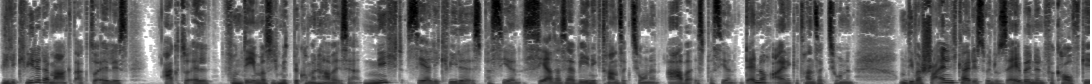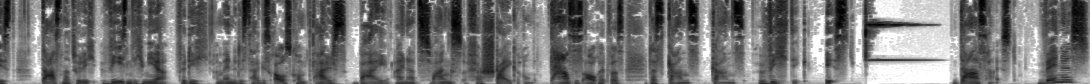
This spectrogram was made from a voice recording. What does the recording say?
wie liquide der Markt aktuell ist aktuell von dem, was ich mitbekommen habe, ist er nicht sehr liquide. Es passieren sehr, sehr, sehr wenig Transaktionen, aber es passieren dennoch einige Transaktionen. Und die Wahrscheinlichkeit ist, wenn du selber in den Verkauf gehst, dass natürlich wesentlich mehr für dich am Ende des Tages rauskommt als bei einer Zwangsversteigerung. Das ist auch etwas, das ganz, ganz wichtig ist. Das heißt, wenn es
